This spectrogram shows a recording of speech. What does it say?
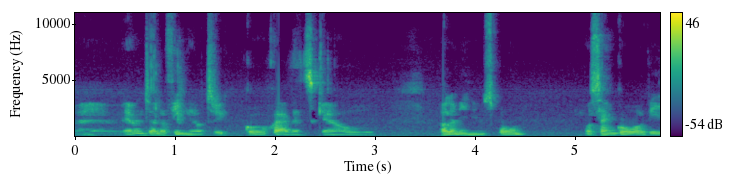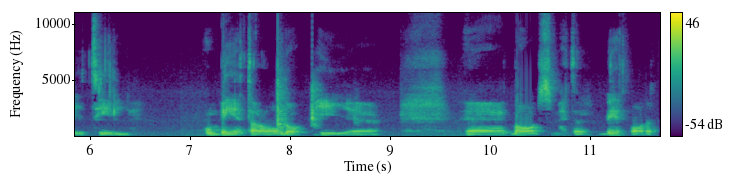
eh, eventuella fingeravtryck och skärvätska och aluminiumspån. Och sen går vi till och betar av då i eh, eh ett bad som heter betbadet.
